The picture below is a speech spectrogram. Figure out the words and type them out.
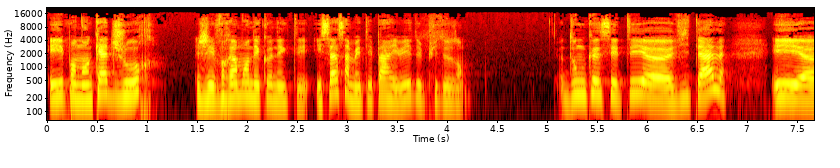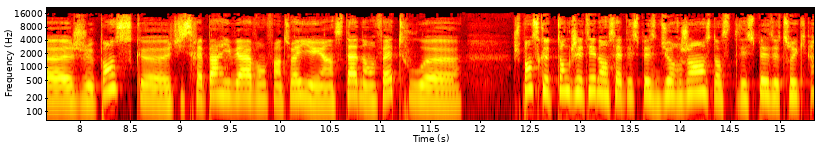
Et pendant quatre jours j'ai vraiment déconnecté et ça ça m'était pas arrivé depuis deux ans. Donc euh, c'était euh, vital. Et je pense que j'y serais pas arrivée avant. Enfin tu vois il y a eu un stade en fait où je pense que tant que j'étais dans cette espèce d'urgence, dans cette espèce de truc, oh,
